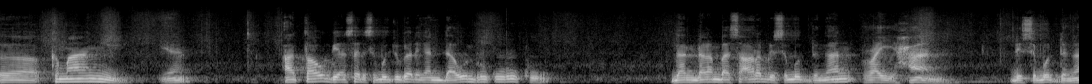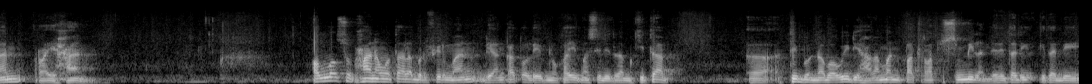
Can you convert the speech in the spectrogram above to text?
uh, kemangi ya atau biasa disebut juga dengan daun ruku-ruku. Dan dalam bahasa Arab disebut dengan raihan. Disebut dengan raihan. Allah subhanahu wa ta'ala berfirman diangkat oleh Ibnu Qayyim masih di dalam kitab uh, Tibun Nabawi di halaman 409 jadi tadi kita di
